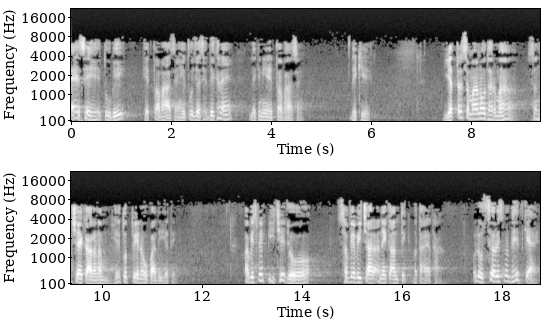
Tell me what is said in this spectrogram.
ऐसे हेतु भी हेत्वाभास है। हेतु जैसे दिख रहे हैं, लेकिन ये हेत्वाभास है। देखिए, यत्र समानो धर्म संशय कारणम हेतुत्व उपाधि अब इसमें पीछे जो सव्य विचार अनेकांतिक बताया था। बोले, उससे और इसमें भेद क्या है?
